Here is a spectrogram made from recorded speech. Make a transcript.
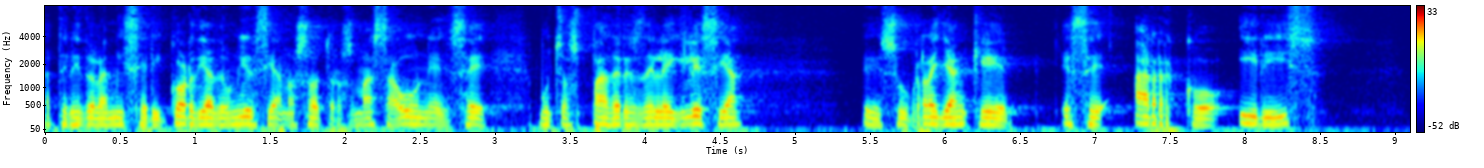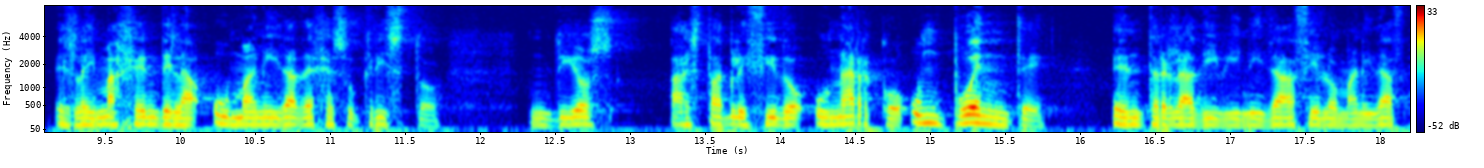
ha tenido la misericordia de unirse a nosotros. Más aún, ese, muchos padres de la Iglesia eh, subrayan que ese arco iris es la imagen de la humanidad de Jesucristo. Dios ha establecido un arco, un puente entre la divinidad y la humanidad,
